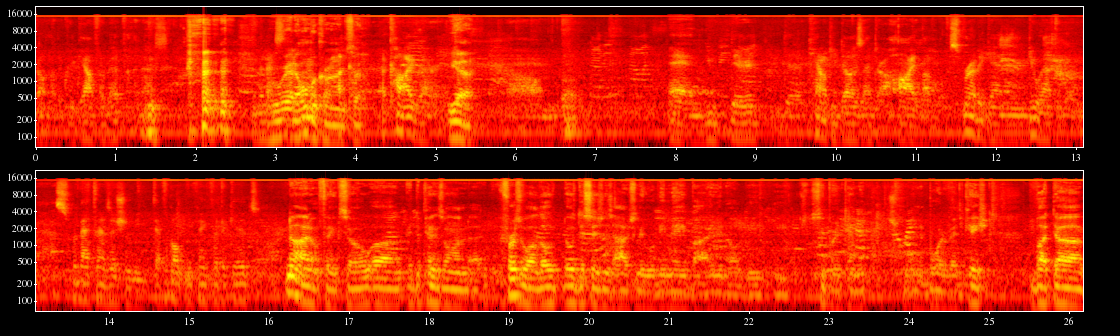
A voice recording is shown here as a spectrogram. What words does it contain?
don't know the Greek alphabet for the next. for the next We're at. Omicron, a, so a Chi variant. yeah, Um, and you, there, the county does enter a high level of spread again, and you do have to wear masks. Would that transition be difficult, you think, for the kids? Or? no, I don't think so. Uh, it depends on. Uh, first of all, those, those decisions obviously will be made by you know the, the superintendent and the board of education. But uh,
